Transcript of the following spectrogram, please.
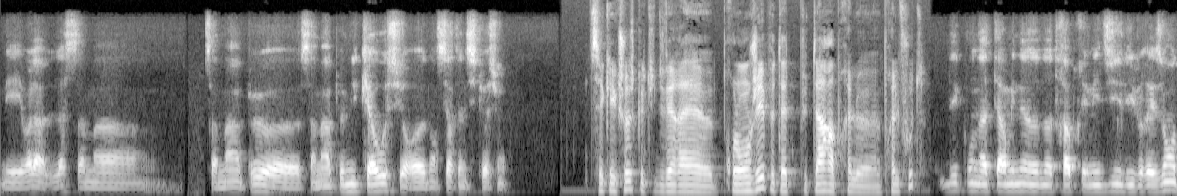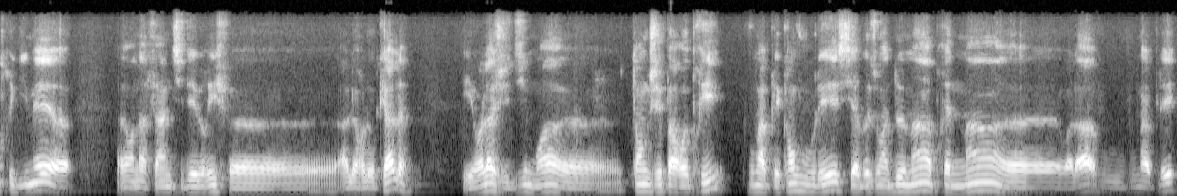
Mais voilà, là ça m'a, ça m'a un peu, euh, ça m'a un peu mis chaos sur dans certaines situations. C'est quelque chose que tu devrais euh, prolonger peut-être plus tard après le, après le foot? Dès qu'on a terminé notre après-midi livraison, entre guillemets, euh, euh, on a fait un petit débrief à l'heure locale. Et voilà, j'ai dit, moi, tant que j'ai pas repris, vous m'appelez quand vous voulez. S'il y a besoin demain, après-demain, voilà, vous, m'appelez.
